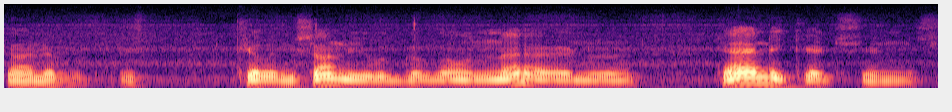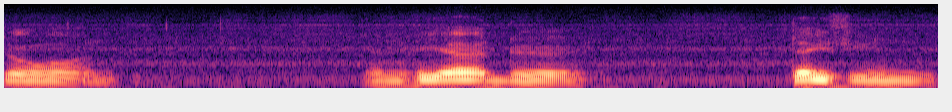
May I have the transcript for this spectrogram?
Kind of just killing Sunday would go on there and the candy kitchen and so on. And he had uh, Daisy and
